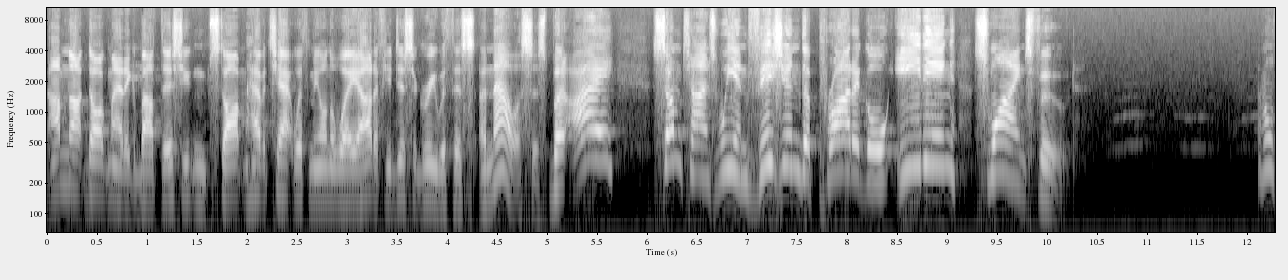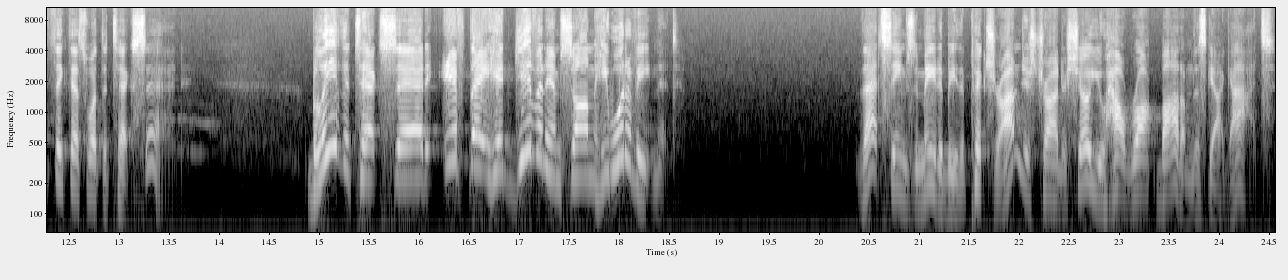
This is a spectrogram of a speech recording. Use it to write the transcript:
am not dogmatic about this. You can stop and have a chat with me on the way out if you disagree with this analysis. But I, sometimes we envision the prodigal eating swine's food. I don't think that's what the text said. Believe the text said if they had given him some, he would have eaten it. That seems to me to be the picture. I'm just trying to show you how rock bottom this guy got.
